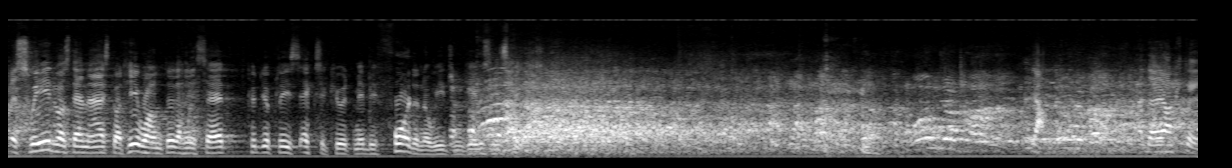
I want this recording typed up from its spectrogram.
the Swede was then asked what he wanted, and he said, Could you please execute me before the Norwegian gives his speech? Nøyaktig.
